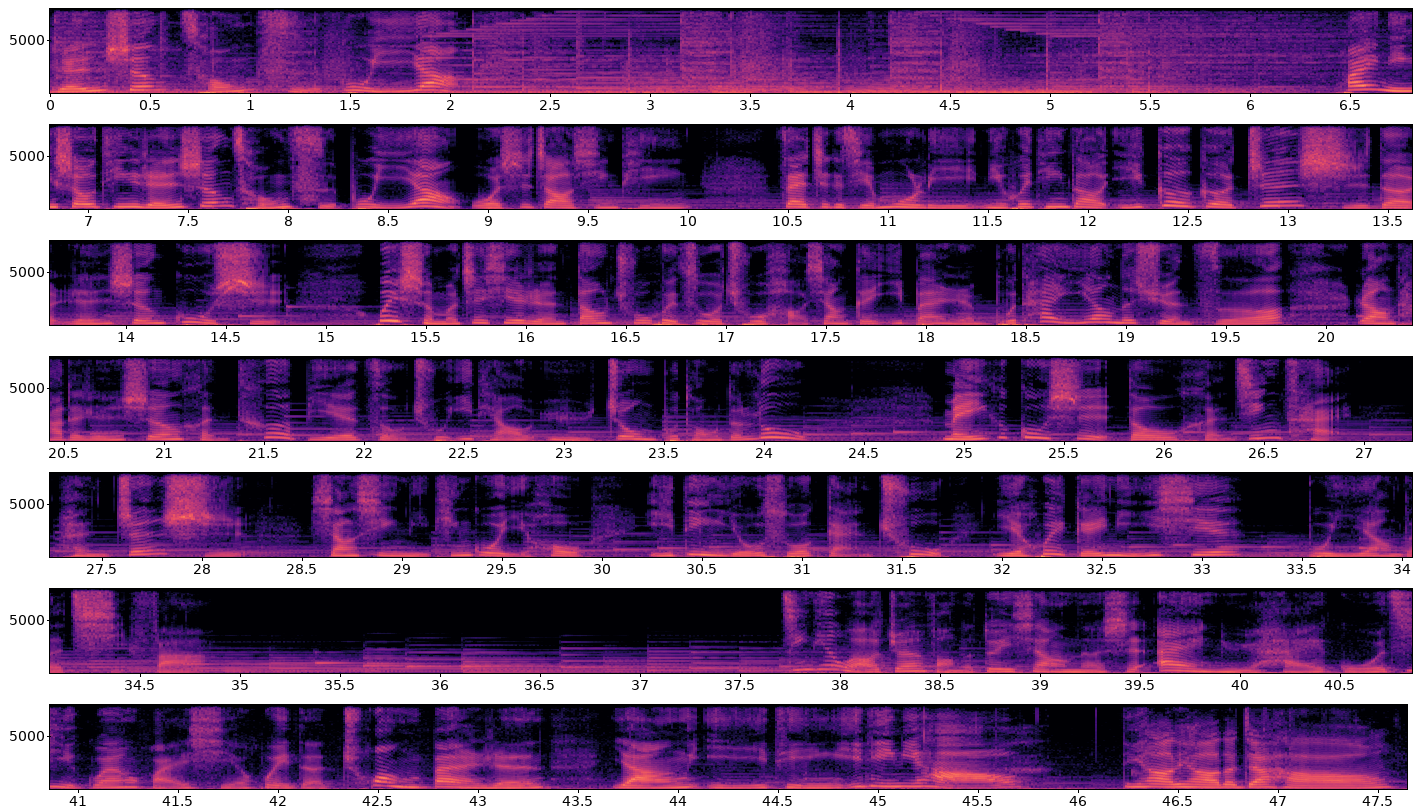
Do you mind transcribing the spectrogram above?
人生从此不一样。欢迎您收听《人生从此不一样》，我是赵新平。在这个节目里，你会听到一个个真实的人生故事。为什么这些人当初会做出好像跟一般人不太一样的选择，让他的人生很特别，走出一条与众不同的路？每一个故事都很精彩，很真实。相信你听过以后，一定有所感触，也会给你一些不一样的启发。今天我要专访的对象呢，是爱女孩国际关怀协会的创办人杨怡婷。怡婷你好，你好，你好，大家好。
